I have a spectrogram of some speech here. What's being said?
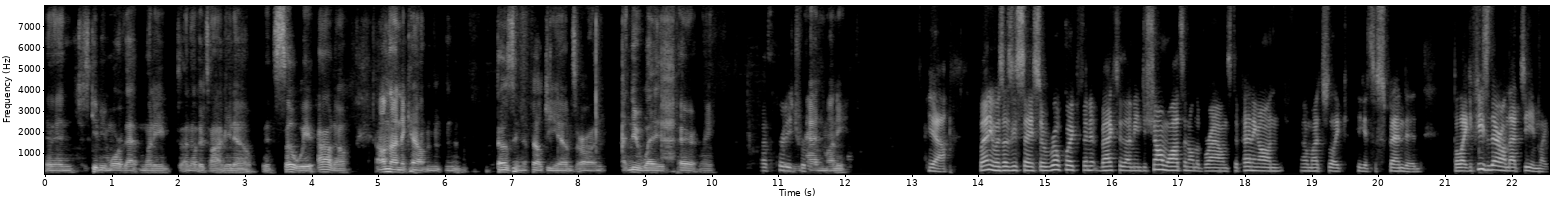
And then just give me more of that money another time. You know, it's so weird. I don't know. I'm not an accountant, and those NFL GMs are on a new wave apparently. That's pretty true. And money. Yeah. But anyways, as you say, so real quick, fin- back to I mean Deshaun Watson on the Browns, depending on how much like he gets suspended, but like if he's there on that team, like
